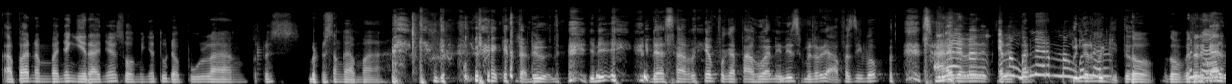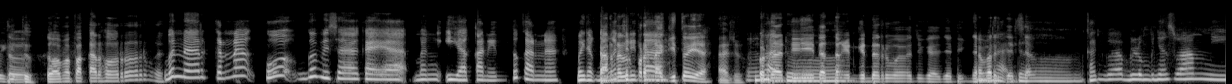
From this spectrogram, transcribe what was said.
apa namanya ngiranya suaminya tuh udah pulang, terus bersenggama. Kata dulu. Ini dasarnya pengetahuan ini sebenarnya apa sih Bob? Nggak, Ada emang, cerita. emang bener emang Bener bener. begitu. Tuh, Bener. kan Begitu. tuh. Sama pakar horor. Bener karena gue gue bisa kayak mengiyakan itu karena banyak banget Karena lu cerita. pernah gitu ya? Aduh. Pernah dong. didatengin genderuwo juga jadi nyamar Enggak jadi siapa? dong. Kan gue belum punya suami.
